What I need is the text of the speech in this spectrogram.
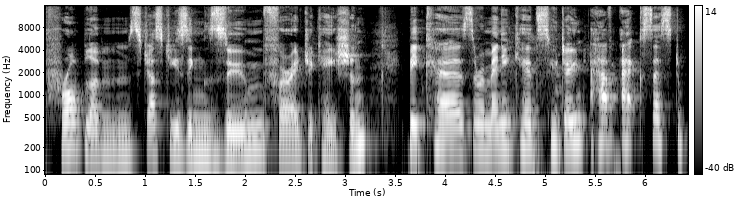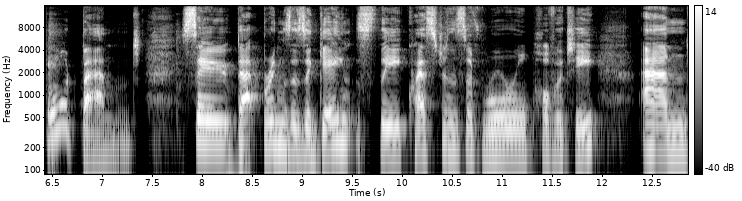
problems just using Zoom for education because there are many kids who don't have access to broadband. So mm-hmm. that brings us against the questions of rural poverty and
